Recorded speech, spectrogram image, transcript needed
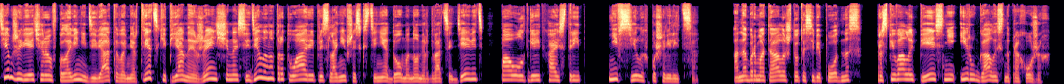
Тем же вечером в половине девятого мертвецки пьяная женщина сидела на тротуаре, прислонившись к стене дома номер 29 по Олдгейт-Хай-стрит, не в силах пошевелиться. Она бормотала что-то себе под нос, распевала песни и ругалась на прохожих.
